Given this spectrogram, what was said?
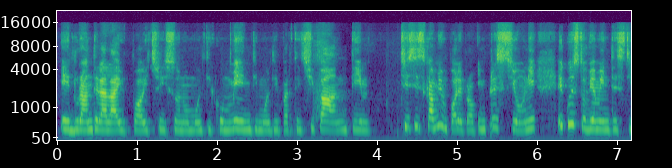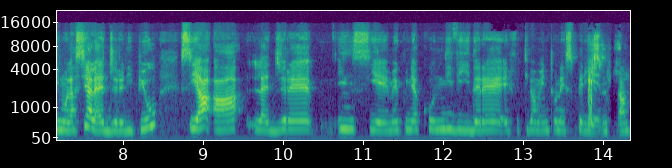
e durante la live poi ci sono molti commenti, molti partecipanti. Ci si scambia un po' le proprie impressioni e questo ovviamente stimola sia a leggere di più, sia a leggere insieme, quindi a condividere effettivamente un'esperienza.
